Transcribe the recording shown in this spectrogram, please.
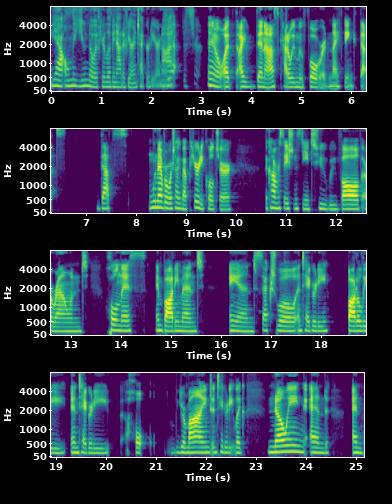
yeah, only you know if you're living out of your integrity or not. Yeah, it's true. you know, I, I then ask, how do we move forward? And I think that's that's whenever we're talking about purity culture, the conversations need to revolve around wholeness, embodiment, and sexual integrity, bodily integrity, whole, your mind integrity, like knowing and and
